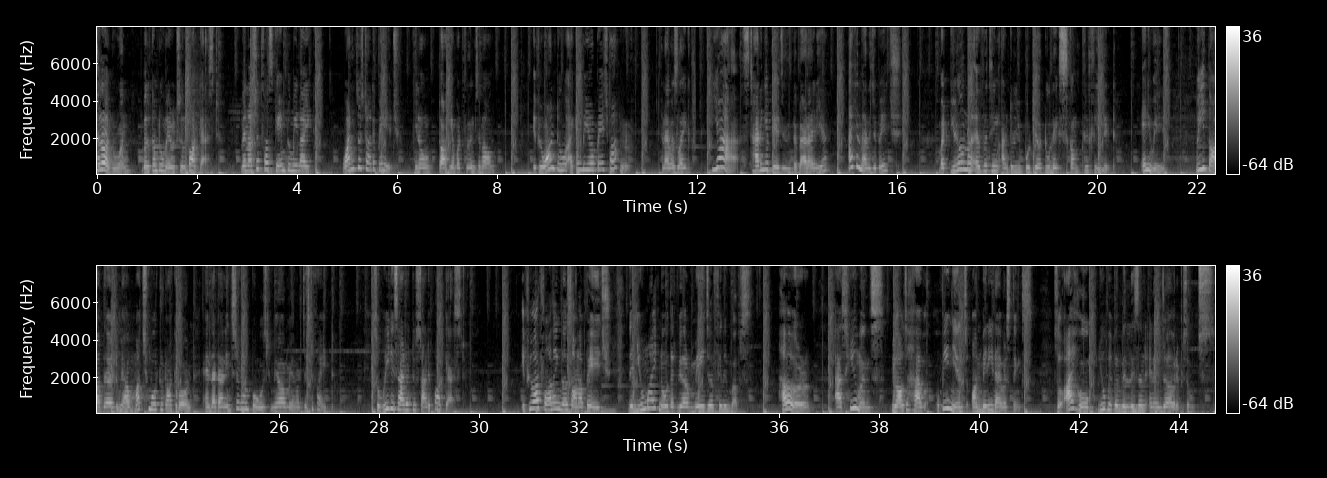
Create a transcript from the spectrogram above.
Hello everyone, welcome to Mavericksville podcast. When Arshad first came to me like, why don't you start a page? You know, talking about films and all. If you want to, I can be your page partner. And I was like, yeah, starting a page isn't a bad idea. I can manage a page. But you don't know everything until you put your two legs completely in it. Anyways, we thought that we have much more to talk about and that an Instagram post may or may not justify it. So we decided to start a podcast. If you are following us on our page, then you might know that we are major film buffs. However, as humans, we also have opinions on many diverse things. So I hope you people will listen and enjoy our episodes.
